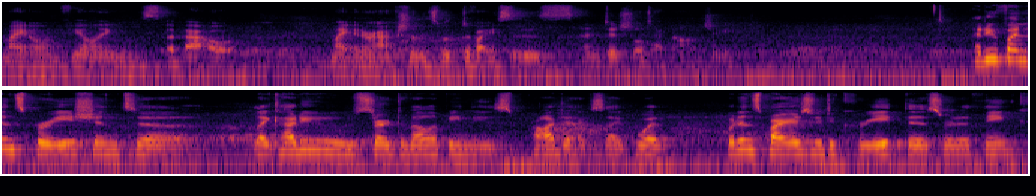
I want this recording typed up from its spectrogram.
my own feelings about my interactions with devices and digital technology. How do you find inspiration to, like, how do you start developing these projects? Like, what what inspires you to create this or to think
